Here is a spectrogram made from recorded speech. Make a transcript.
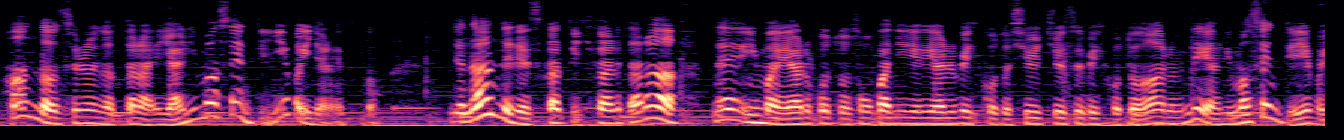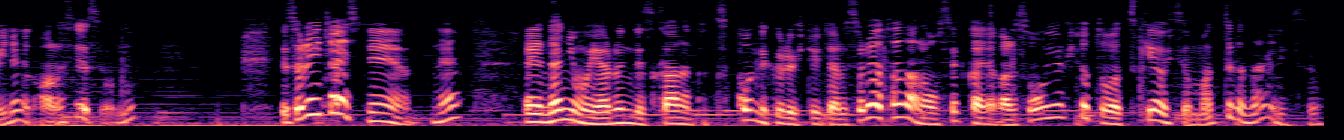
判断するんだったらやりませんって言えばいいじゃないですか。じゃあなんでですかって聞かれたら、ね、今やること、他にやるべきこと、集中すべきことがあるんでやりませんって言えばいいだけの話ですよね。で、それに対して、ね、えー、何をやるんですか？なんて突っ込んでくる人いたら、それはただのおせっかいだから、そういう人とは付き合う必要全くないんですよ。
